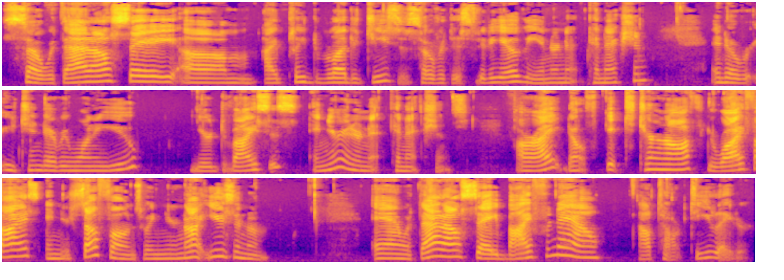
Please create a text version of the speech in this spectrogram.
So with that, I'll say um, I plead the blood of Jesus over this video, the internet connection, and over each and every one of you, your devices, and your internet connections. All right, don't forget to turn off your Wi-Fi's and your cell phones when you're not using them. And with that, I'll say bye for now. I'll talk to you later.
